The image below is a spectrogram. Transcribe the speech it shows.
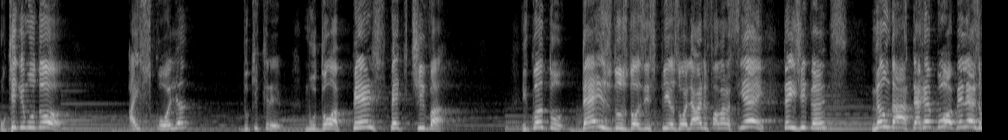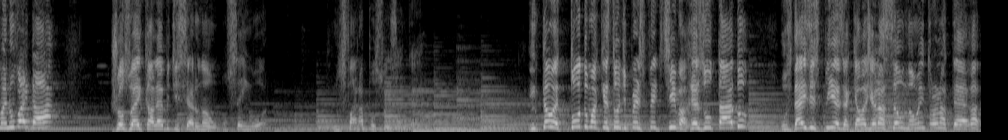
O que, que mudou? A escolha do que crer. Mudou a perspectiva. Enquanto dez dos doze espias olharam e falaram assim: Ei, tem gigantes, não dá, a terra é boa, beleza, mas não vai dar. Josué e Caleb disseram: Não, o Senhor nos fará possuir essa terra. Então é toda uma questão de perspectiva. Resultado: os dez espias, aquela geração não entrou na terra,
